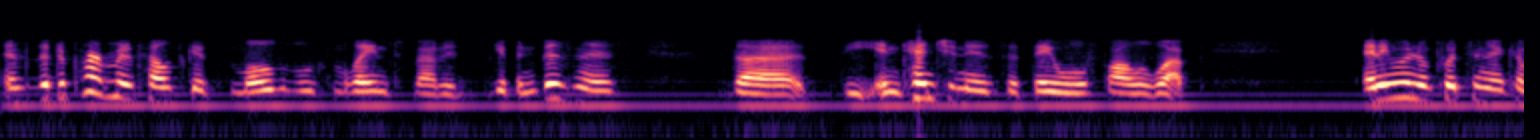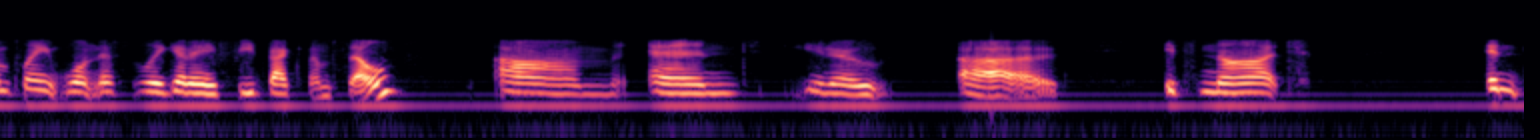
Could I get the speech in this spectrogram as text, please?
And if the Department of Health gets multiple complaints about a given business, the the intention is that they will follow up anyone who puts in a complaint won't necessarily get any feedback themselves, um, and you know, uh, it's not. And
